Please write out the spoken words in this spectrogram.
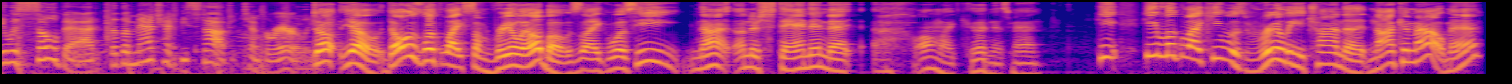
It was so bad that the match had to be stopped temporarily. Tho- Yo, those look like some real elbows. Like, was he not understanding that? oh my goodness, man. He he looked like he was really trying to knock him out, man.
